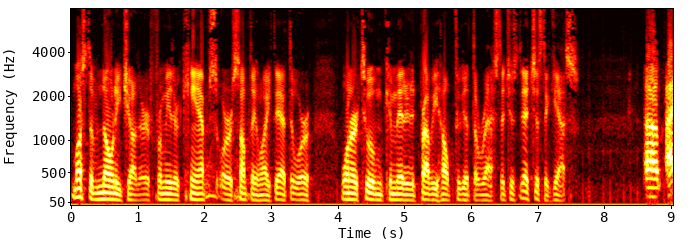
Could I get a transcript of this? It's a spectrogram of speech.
must have known each other from either camps or something like that. That were one or two of them committed. It probably helped to get the rest. It's just that's just a guess. Um, I,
